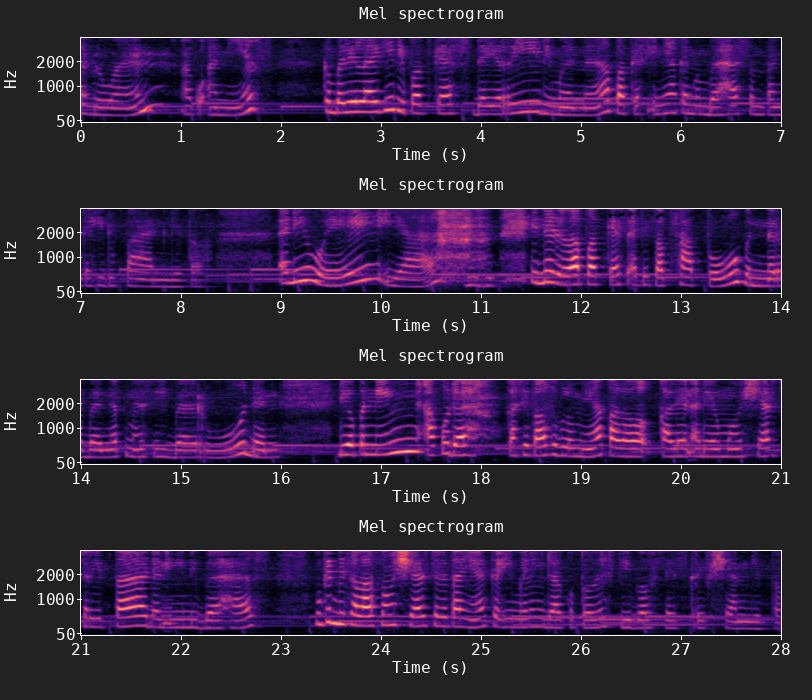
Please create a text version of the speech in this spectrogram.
everyone, aku Anis. Kembali lagi di podcast Diary di mana podcast ini akan membahas tentang kehidupan gitu. Anyway, ya. ini adalah podcast episode 1, bener banget masih baru dan di opening aku udah kasih tahu sebelumnya kalau kalian ada yang mau share cerita dan ingin dibahas, mungkin bisa langsung share ceritanya ke email yang udah aku tulis di box description gitu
